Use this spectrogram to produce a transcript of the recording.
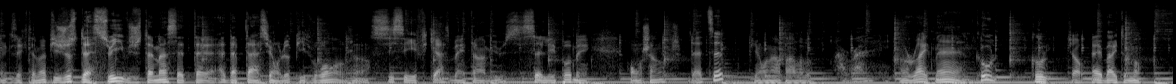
Exactement. Puis juste de suivre justement cette adaptation-là, puis de voir, genre, si c'est efficace, ben tant mieux. Si ça l'est pas, ben on change. That's it. Puis on en parlera. All right. All right, man. Cool. Cool. Ciao. Hey, bye tout le monde.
